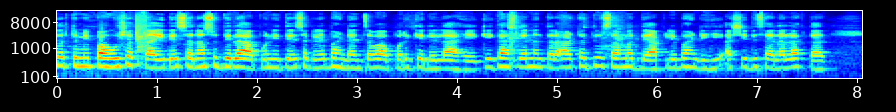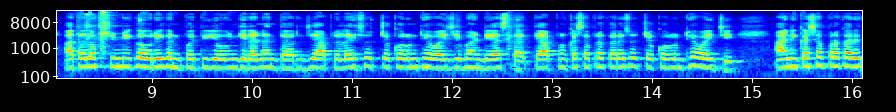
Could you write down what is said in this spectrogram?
तर तुम्ही पाहू शकता इथे सणासुदीला आपण इथे सगळे भांड्यांचा वापर केलेला आहे. की घासल्यानंतर आठ दिवसामध्ये आपली भांडी ही अशी दिसायला लागतात. आता लक्ष्मी गौरी गणपती येऊन गेल्यानंतर जे आपल्याला स्वच्छ करून ठेवायची भांडी असतात ते आपण कशा प्रकारे स्वच्छ करून ठेवायची आणि कशा प्रकारे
